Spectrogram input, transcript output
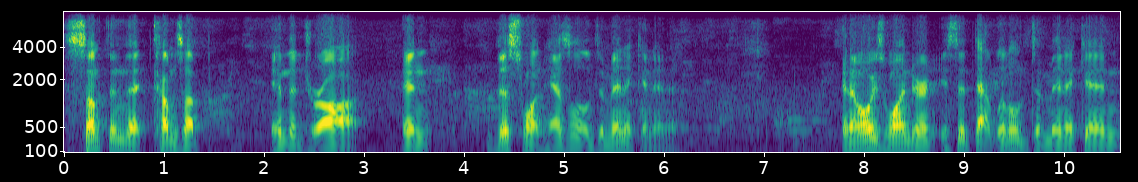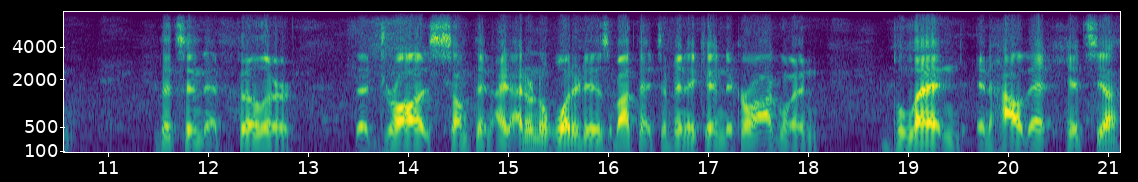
something that comes up in the draw, and this one has a little Dominican in it. And I'm always wondering, is it that little Dominican that's in that filler that draws something? I, I don't know what it is about that Dominican Nicaraguan blend and how that hits you.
